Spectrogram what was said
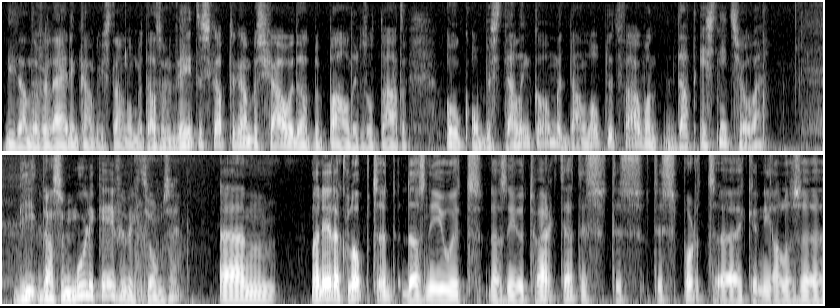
niet aan de verleiding kan weerstaan om het als een wetenschap te gaan beschouwen, dat bepaalde resultaten ook op bestelling komen, dan loopt het fout, want dat is niet zo. Hè? Die, dat is een moeilijk evenwicht soms. Hè? Ehm, maar nee, dat klopt. Dat is niet hoe het, dat is niet hoe het werkt. Hè. Het, is, het, is, het is sport. Eh, je kunt niet alles eh,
